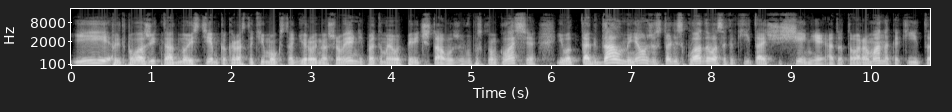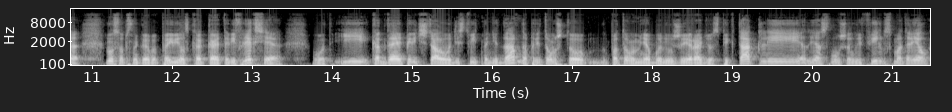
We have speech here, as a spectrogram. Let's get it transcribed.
И предположительно одной из тем как раз таки мог стать герой нашего времени, поэтому я его перечитал уже в выпускном классе. И вот тогда у меня уже стали складываться какие-то ощущения от этого романа, какие-то, ну, собственно говоря, появилась какая-то рефлексия. Вот. И когда я перечитал его действительно недавно, при том, что потом у меня были уже и радиоспектакли, я слушал, и фильм смотрел,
